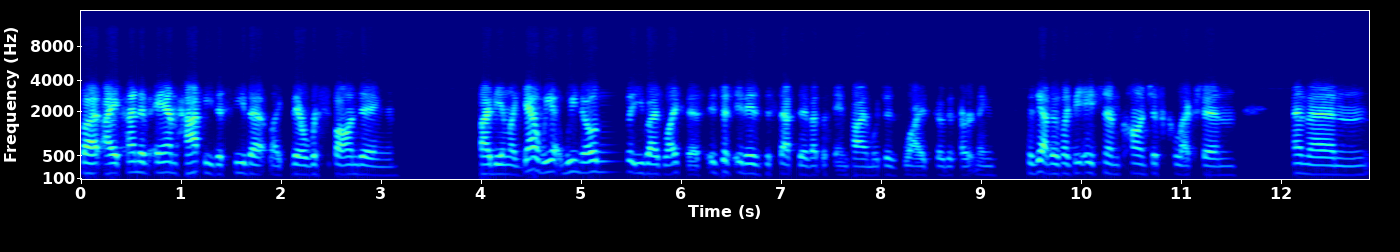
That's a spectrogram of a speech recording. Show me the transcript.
but I kind of am happy to see that like they're responding by being like, yeah, we we know that you guys like this. it's just it is deceptive at the same time, which is why it's so disheartening. Because yeah, there's like the H&M Conscious collection, and then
